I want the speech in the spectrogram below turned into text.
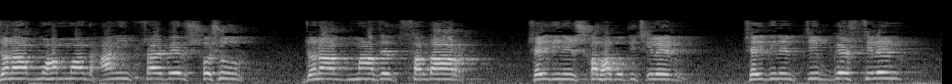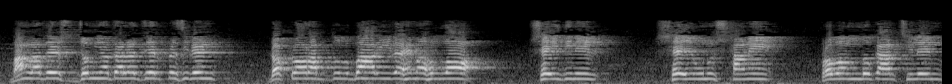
জনাব মোহাম্মদ হানিফ সাহেবের শ্বশুর, জনাব মাজেদ সর্দার। সেই দিনের সভাপতি ছিলেন, সেই দিনের চিফ গেস্ট ছিলেন বাংলাদেশ জমিয়ত আলাজের প্রেসিডেন্ট ডক্টর আব্দুল বারি রাহেমাহুল্লাহ। সেই দিনের সেই অনুষ্ঠানে প্রবন্ধকার ছিলেন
